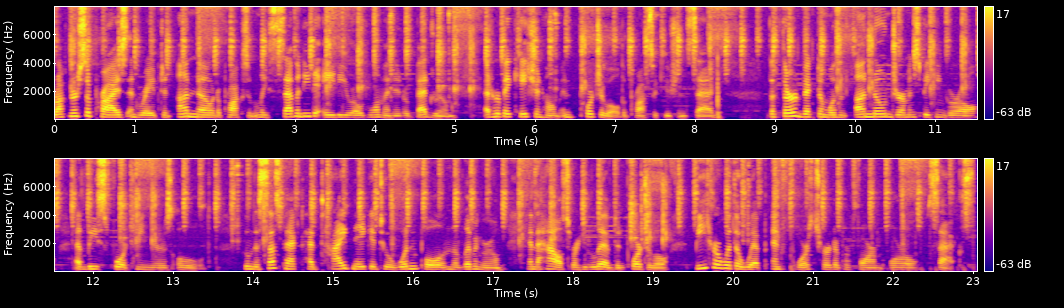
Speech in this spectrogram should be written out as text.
Bruckner surprised and raped an unknown approximately 70 to 80 year old woman in her bedroom at her vacation home in Portugal, the prosecution said. The third victim was an unknown German speaking girl, at least 14 years old, whom the suspect had tied naked to a wooden pole in the living room in the house where he lived in Portugal, beat her with a whip, and forced her to perform oral sex.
